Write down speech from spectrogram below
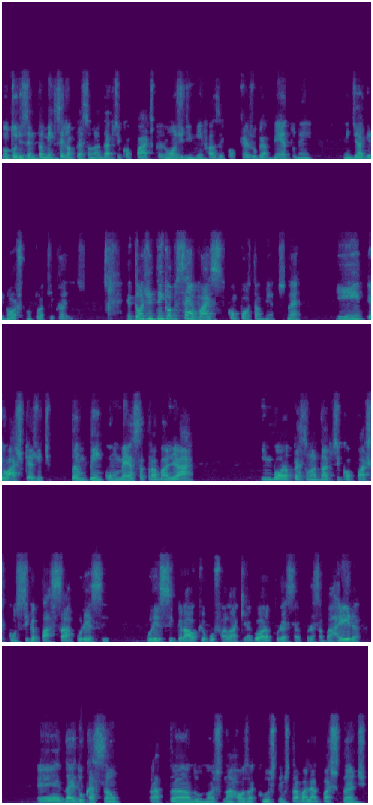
Não estou dizendo também que seja uma personalidade psicopática, longe de mim fazer qualquer julgamento, nem, nem diagnóstico, não estou aqui para isso. Então a gente tem que observar esses comportamentos, né? E eu acho que a gente também começa a trabalhar embora a personalidade psicopática consiga passar por esse, por esse grau que eu vou falar aqui agora, por essa, por essa barreira, é da educação. Tratando, nós na Rosa Cruz temos trabalhado bastante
